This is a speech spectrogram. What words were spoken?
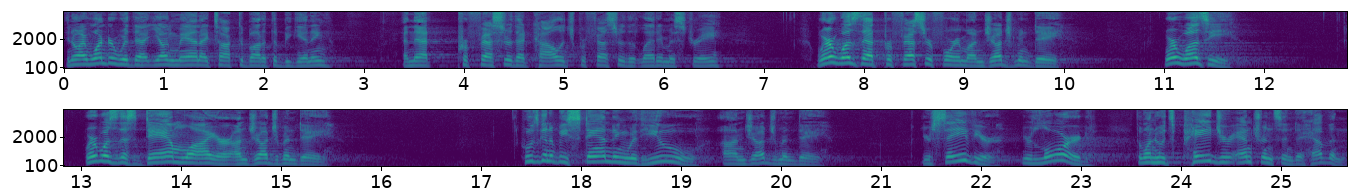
You know, I wonder with that young man I talked about at the beginning and professor, that college professor that led him astray, where was that professor for him on Judgment Day? Where was he? Where was this damn liar on Judgment Day? Who's going to be standing with you on Judgment Day? Your Savior, your Lord, the one who's paid your entrance into heaven.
